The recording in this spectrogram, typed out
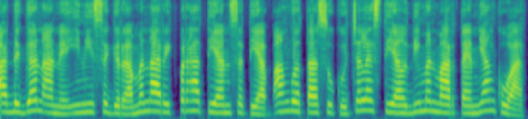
Adegan aneh ini segera menarik perhatian setiap anggota suku Celestial Demon Marten yang kuat.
